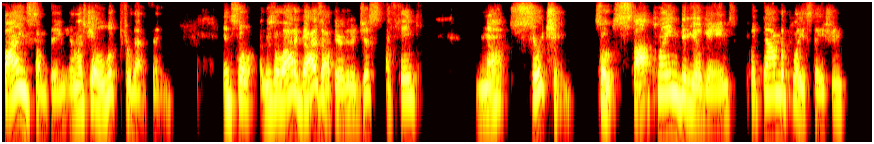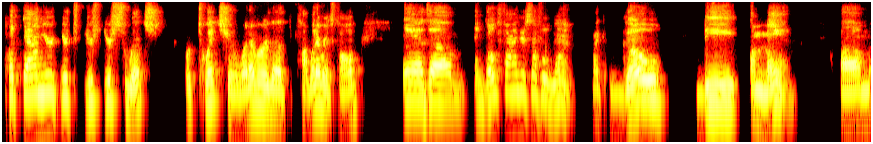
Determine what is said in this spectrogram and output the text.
find something unless you look for that thing. And so there's a lot of guys out there that are just, I think, not searching. So stop playing video games, put down the PlayStation, put down your your your, your Switch or Twitch or whatever the whatever it's called, and um, and go find yourself a woman. Like go be a man. Um,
